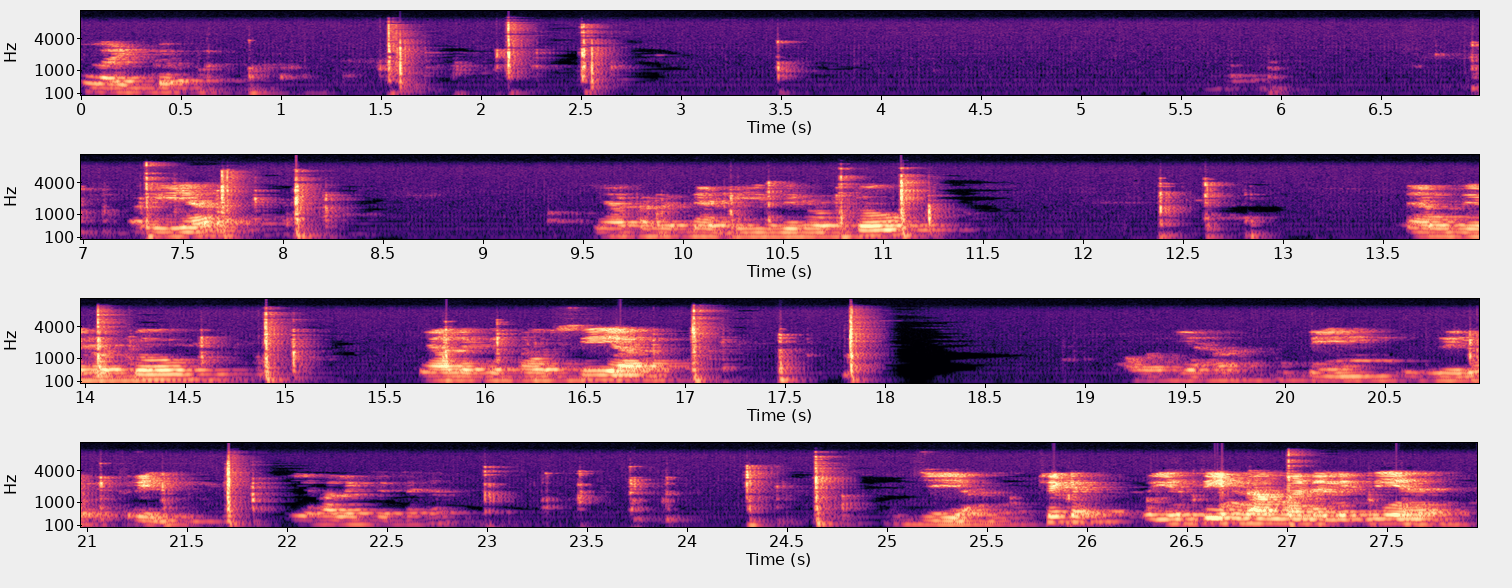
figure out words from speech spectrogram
लाइक रिया यहाँ कर देते हैं T zero two M zero two यहाँ लिख देता हूँ सी आर और यहाँ डी ज़ीरो थ्री यहाँ लिख देते हैं. जी आर ठीक है? तो ये तीन नाम मैंने लिख दिए हैं.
